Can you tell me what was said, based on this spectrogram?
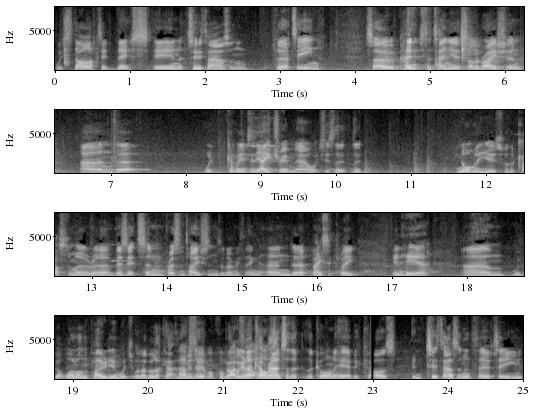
we started this in 2013. So, hence the 10 year celebration. And uh, we're coming into the atrium now, which is the, the normally used for the customer uh, visits and presentations and everything. And uh, basically, in here, um, we've got one on the podium, which we'll have a look at in That's a minute. we'll but we're going to come one. round to the, the corner here because in 2013,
